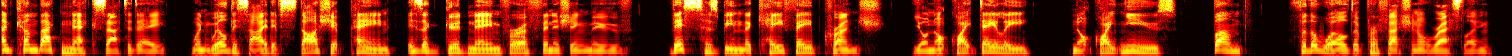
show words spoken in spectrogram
And come back next Saturday when we'll decide if Starship Pain is a good name for a finishing move. This has been the Kayfabe Crunch. You're not quite daily, not quite news, bump for the world of professional wrestling.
